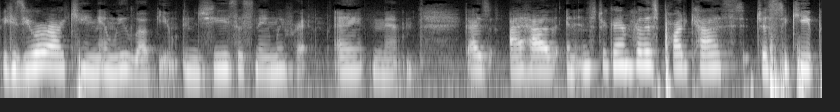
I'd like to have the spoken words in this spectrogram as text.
because you are our King and we love you. In Jesus' name we pray. Amen. Guys, I have an Instagram for this podcast just to keep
